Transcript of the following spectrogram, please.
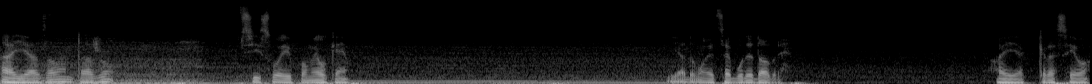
А я завантажу всі свої помилки. Я думаю, це буде добре. Ой, як красиво.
